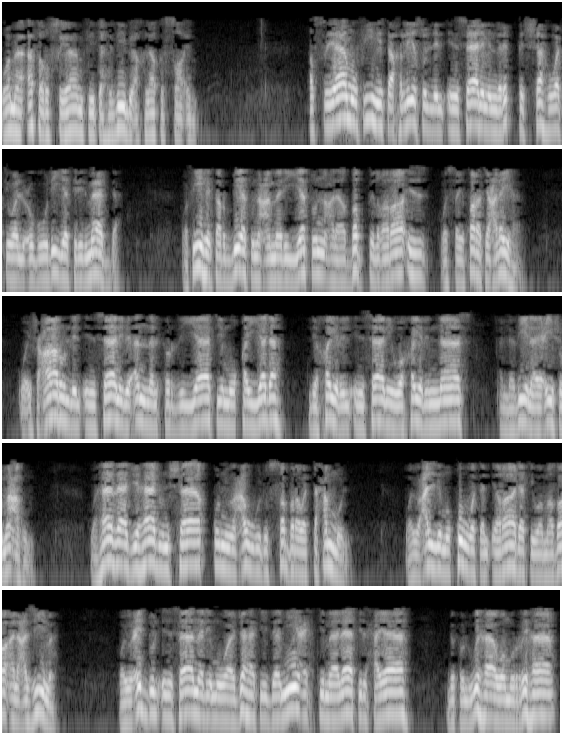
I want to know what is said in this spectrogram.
وما أثر الصيام في تهذيب أخلاق الصائم. الصيام فيه تخليص للإنسان من رق الشهوة والعبودية للمادة وفيه تربية عملية على ضبط الغرائز والسيطرة عليها وإشعار للإنسان بأن الحريات مقيدة لخير الإنسان وخير الناس الذين يعيش معهم. وهذا جهاد شاق يعود الصبر والتحمل ويعلم قوة الإرادة ومضاء العزيمة ويعد الإنسان لمواجهة جميع احتمالات الحياة بحلوها ومرها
